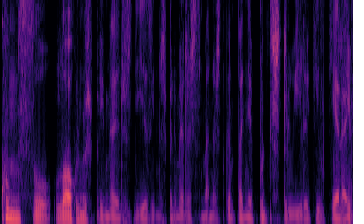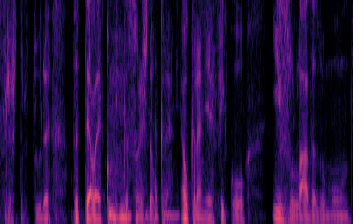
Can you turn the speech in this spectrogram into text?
começou logo nos primeiros dias e nas primeiras semanas de campanha por destruir aquilo que era a infraestrutura de telecomunicações uhum. da Ucrânia. A Ucrânia ficou isolada do mundo,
